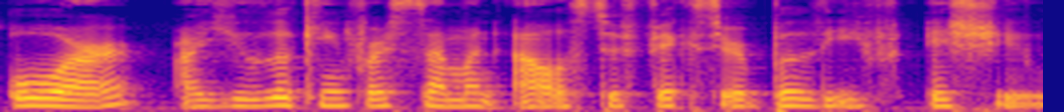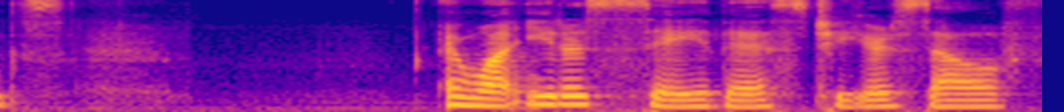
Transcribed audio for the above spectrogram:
Or are you looking for someone else to fix your belief issues? I want you to say this to yourself,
